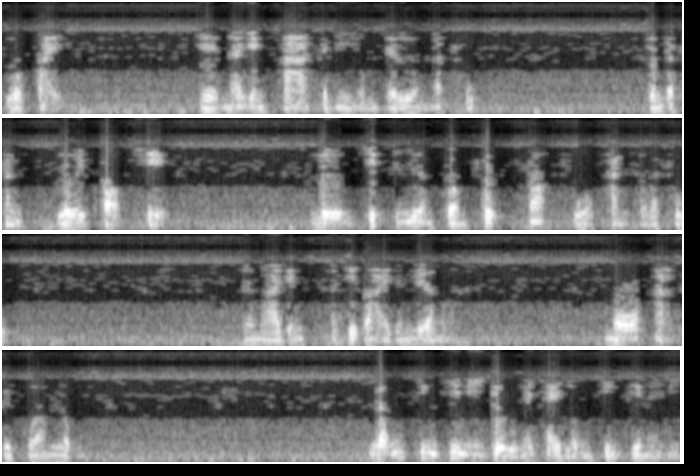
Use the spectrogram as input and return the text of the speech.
ทั่วไป เหตุนั้นยังพากันนิยมแต่เรื่องวัตถุ จนกระทั่งเลยขอบเขตลืมคิดถึงเรื่องความทุกข์เพราะผัวพันกับวัตถุจะมาจึงอธิบายถึงเรื่องว่า โมหะคือความหลง หลงสิ่งที่มีอยู่ไม่ใช่หลงสิ่งที่ไม่มี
